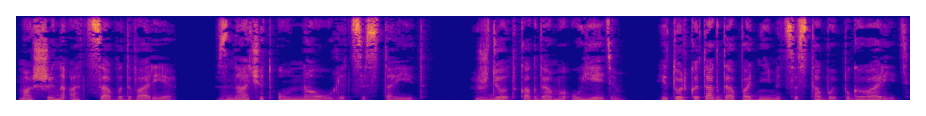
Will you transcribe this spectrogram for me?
Машина отца во дворе, значит, он на улице стоит. Ждет, когда мы уедем, и только тогда поднимется с тобой поговорить.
